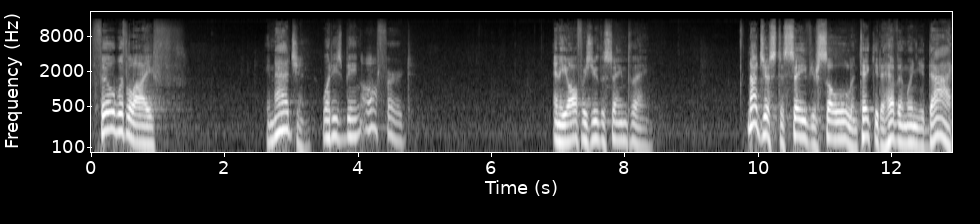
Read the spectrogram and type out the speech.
filled with life. Imagine what he's being offered. And he offers you the same thing. Not just to save your soul and take you to heaven when you die,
